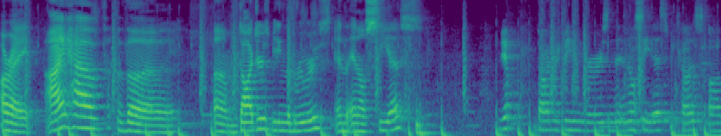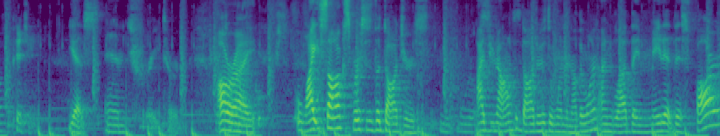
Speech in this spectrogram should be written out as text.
All right, I have the um, Dodgers beating the Brewers in the NLCS. Yep. Dodgers beating the Brewers in the NLCS because of pitching. Yes, and Trea Turner. All right, White Sox versus the Dodgers. I do not want the Dodgers to win another one. I'm glad they made it this far.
